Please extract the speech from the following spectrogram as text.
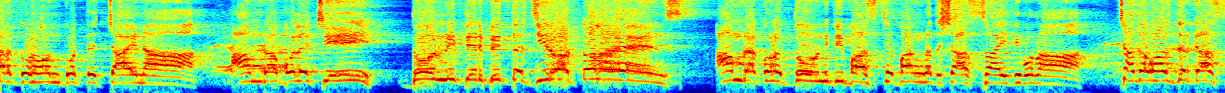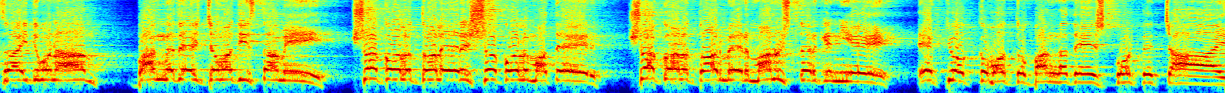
আর গ্রহণ করতে চায় না। আমরা বলেছি, দুর্নীতির বিরুদ্ধে জিরো টলারেন্স আমরা কোন দুর্নীতিবাজকে বাংলাদেশে আশ্রয় দিব না। চাঁদাবাজদেরকে আশ্রয় দিব না। বাংলাদেশ জামাত ইসলামী সকল দলের, সকল মতের, সকল ধর্মের মানুষদেরকে নিয়ে একটি ঐক্যবদ্ধ বাংলাদেশ করতে চাই।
